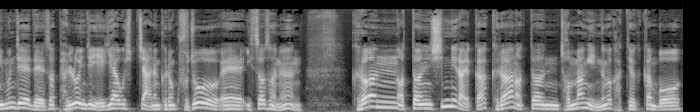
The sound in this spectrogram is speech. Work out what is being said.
이 문제에 대해서 별로 이제 얘기하고 싶지 않은 그런 구조에 있어서는 그런 어떤 심리랄까 그러한 어떤 전망이 있는 것 같아요. 그러니까 뭐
